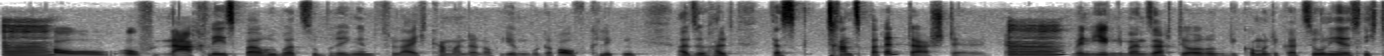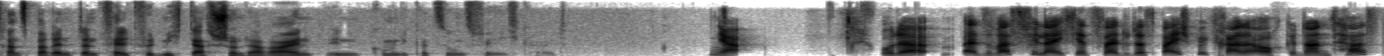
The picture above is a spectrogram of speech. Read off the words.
mhm. auf, auf, nachlesbar rüberzubringen. Vielleicht kann man dann auch irgendwo draufklicken. Also halt das transparent darstellen. Ja? Mhm. Wenn irgendjemand sagt, die, eure, die Kommunikation hier ist nicht transparent, dann fällt für mich das schon da rein in Kommunikationsfähigkeit. Oder also was vielleicht jetzt, weil du das Beispiel gerade auch genannt hast,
